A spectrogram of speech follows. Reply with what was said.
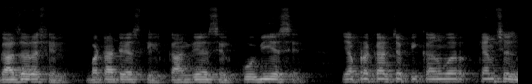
गाजर असेल बटाटे असतील कांदे असेल कोबी असेल या प्रकारच्या पिकांवर कॅल्शियम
